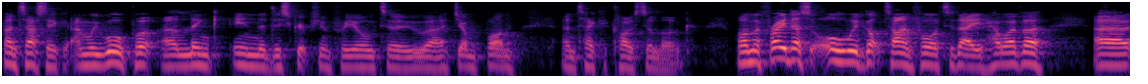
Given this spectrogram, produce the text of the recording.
Fantastic. And we will put a link in the description for you all to uh, jump on and take a closer look. Well, I'm afraid that's all we've got time for today. However, uh,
